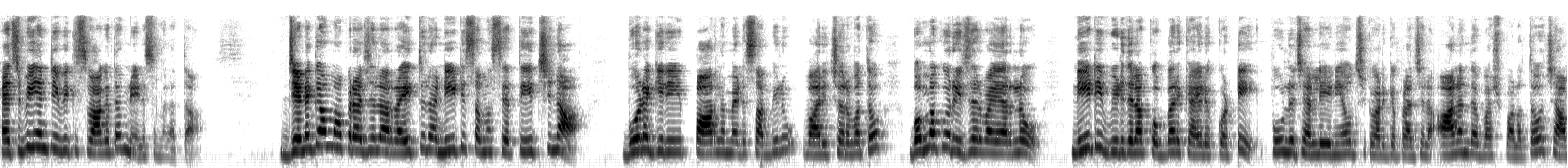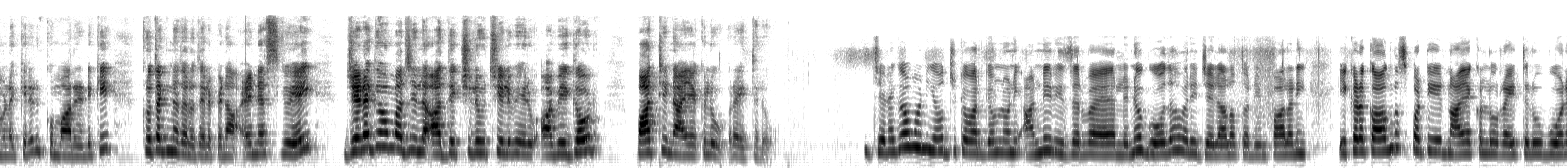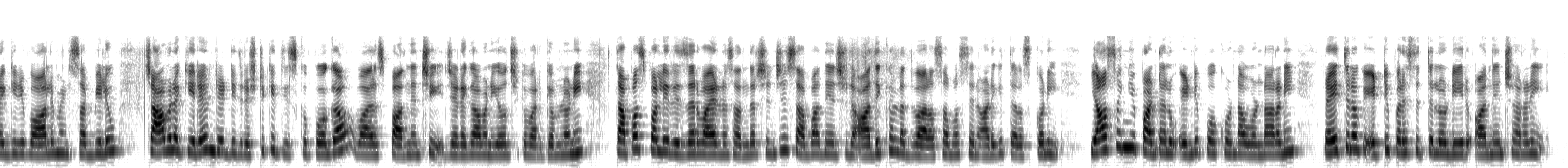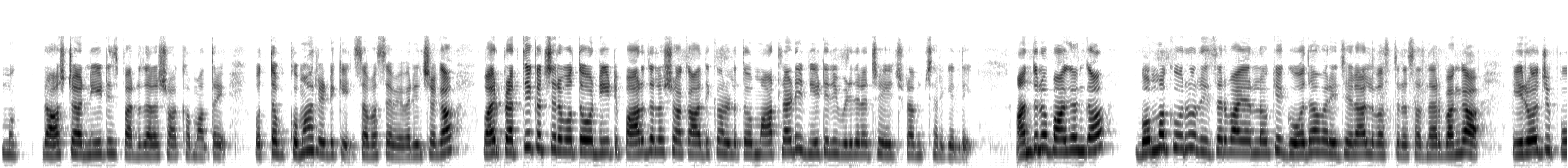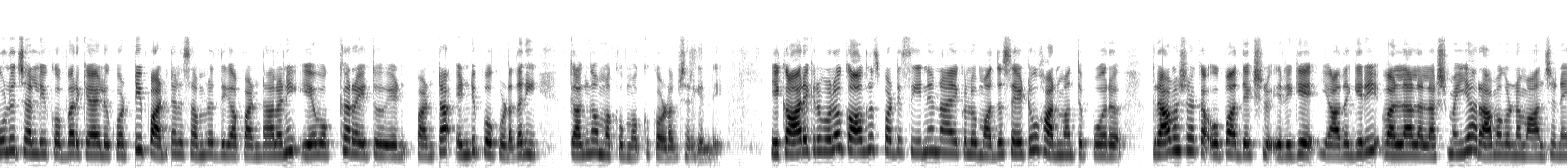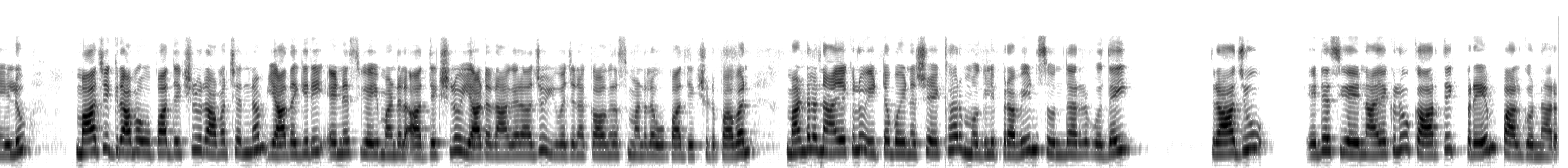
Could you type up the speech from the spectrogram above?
HBN టీవీకి స్వాగతం నేను సుమలత. జనగామ ప్రజల రైతుల నీటి సమస్య తీర్చిన భువనగిరి పార్లమెంటు సభ్యులు వారి చొరవతో బొమ్మకు రిజర్వాయర్లో నీటి విడుదల కొబ్బరికాయలు కొట్టి పూలు జల్లి నియోజకవర్గ ప్రజల ఆనంద బాష్పాలతో చామల కిరణ్ కుమార్ రెడ్డికి కృతజ్ఞతలు తెలిపిన ఎన్ఎస్యుఐ జనగామ జిల్లా అధ్యక్షులు చిలువేరు అభిగౌడ్ పార్టీ నాయకులు రైతులు. జనగామ నియోజకవర్గంలోని అన్ని రిజర్వాయర్లను గోదావరి జలాలతో నింపాలని ఇక్కడ కాంగ్రెస్ పార్టీ నాయకులు రైతులు భువనగిరి పార్లమెంట్ సభ్యులు చావల కిరణ్ రెడ్డి దృష్టికి తీసుకుపోగా వారు స్పందించి జనగామ నియోజకవర్గంలోని తపస్పల్లి రిజర్వాయర్ను సందర్శించి సంబంధించిన అధికారుల ద్వారా సమస్యను అడిగి తెలుసుకొని యాసంగి పంటలు ఎండిపోకుండా ఉండాలని రైతులకు ఎట్టి పరిస్థితుల్లో నీరు అందించాలని రాష్ట్ర నీటి పారుదల శాఖ మంత్రి ఉత్తమ్ కుమార్ రెడ్డికి సమస్య వివరించగా వారి ప్రత్యేక చొరవతో నీటి పారుదల శాఖ అధికారులతో మాట్లాడి నీటిని విడుదల చేయించడం జరిగింది. అందులో భాగంగా బొమ్మకూరు రిజర్వాయర్లోకి గోదావరి జలాలు వస్తున్న సందర్భంగా ఈరోజు పూలు చల్లి కొబ్బరికాయలు కొట్టి పంటలు సమృద్ధిగా పండాలని ఏ ఒక్క రైతు పంట ఎండిపోకూడదని గంగమ్మకు మొక్కుకోవడం జరిగింది. ఈ కార్యక్రమంలో కాంగ్రెస్ పార్టీ సీనియర్ నాయకులు మధుసేటు హనుమంతుపూర్ గ్రామశాఖ ఉపాధ్యక్షులు ఇరిగే యాదగిరి వల్లాల లక్ష్మయ్య రామగుండం ఆంజనేయులు మాజీ గ్రామ ఉపాధ్యక్షులు రామచంద్రం యాదగిరి ఎన్ఎస్యుఐ మండల అధ్యక్షులు యాట నాగరాజు యువజన కాంగ్రెస్ మండల ఉపాధ్యక్షుడు పవన్ మండల నాయకులు ఇట్టబోయిన శేఖర్ మొగిలి ప్రవీణ్ సుందర్ ఉదయ్ రాజు ఎన్ఎస్యుఐ నాయకులు కార్తిక్ ప్రేమ్ పాల్గొన్నారు.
